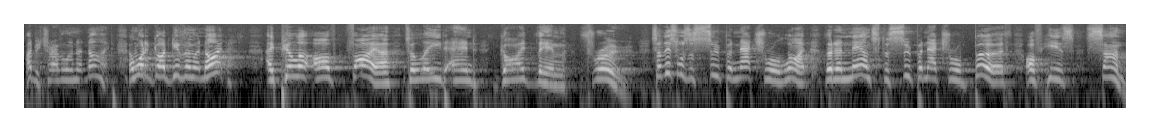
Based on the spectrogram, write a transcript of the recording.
I'd be travelling at night. And what did God give them at night? A pillar of fire to lead and guide them through. So, this was a supernatural light that announced the supernatural birth of his son.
